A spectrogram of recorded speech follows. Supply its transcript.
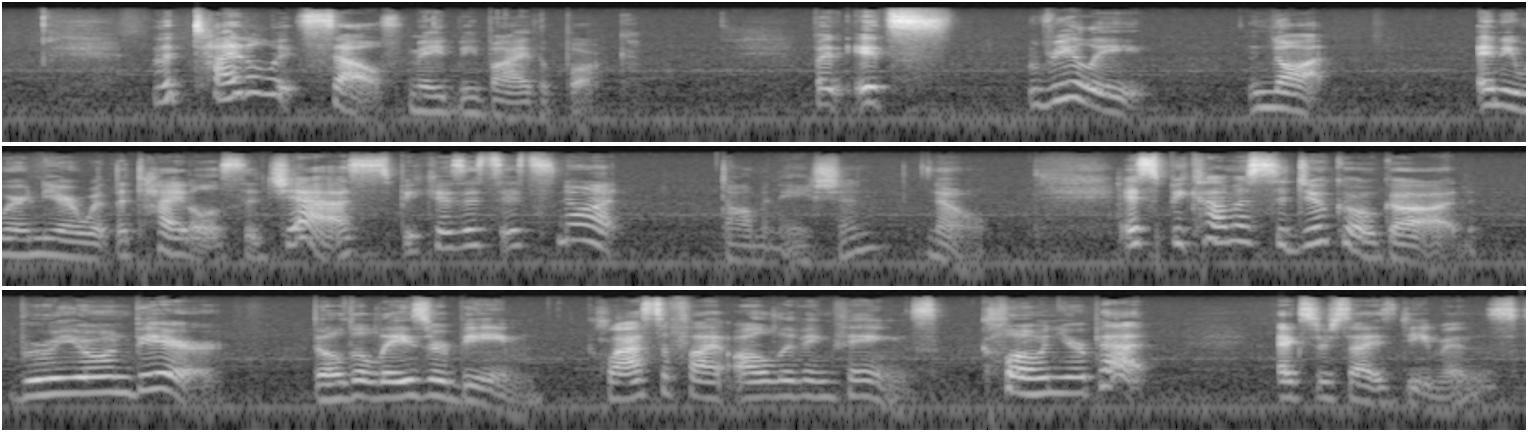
the title itself made me buy the book, but it's really not anywhere near what the title suggests because it's it's not domination. No. It's become a Sudoku god. Brew your own beer. Build a laser beam. Classify all living things. Clone your pet. Exercise demons.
